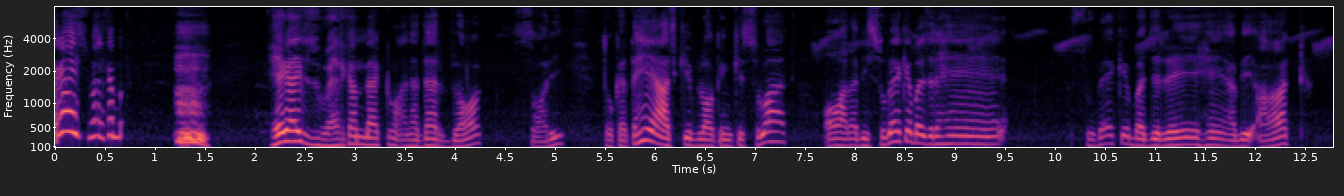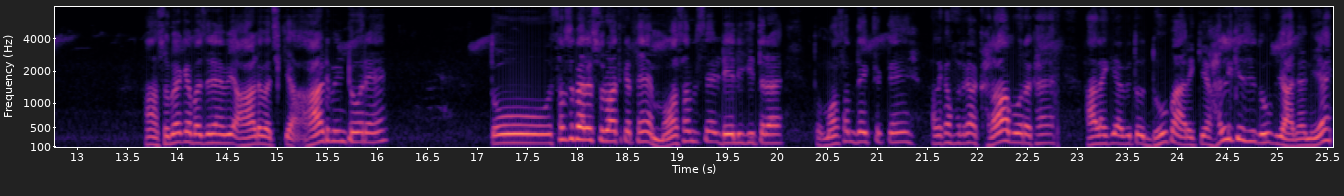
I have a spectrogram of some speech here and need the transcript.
Hey guys, welcome. hey guys, welcome back to another vlog. Sorry तो करते हैं आज की ब्लॉगिंग की शुरुआत। और अभी सुबह के बज रहे हैं। सुबह के बज रहे हैं अभी आठ। हाँ सुबह के बज रहे हैं अभी आठ बज के आठ मिनट हो रहे हैं। तो सबसे पहले शुरुआत करते हैं मौसम से डेली की तरह। तो मौसम देख सकते हैं हल्का फुल्का ख़राब हो रखा है। हालाँकि अभी तो धूप आ रही है हल्की सी धूप ज़्यादा नहीं है।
